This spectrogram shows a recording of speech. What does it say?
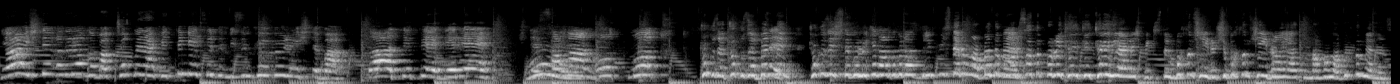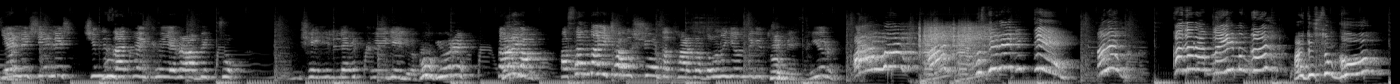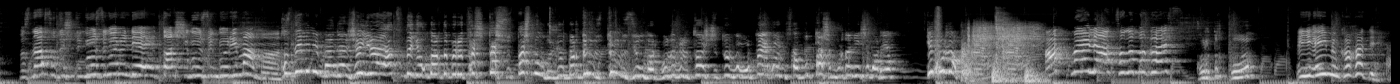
Ya işte Kadir abla bak çok merak ettim getirdim. Bizim köy böyle işte bak. Dağ, tepe, dere, işte Hmm. saman, ot, mot. Çok güzel çok güzel. Ben de çok güzel işte böyle kenarda biraz birikmişlerim var. Ben de bunları satıp böyle köy köy köy yerleşmek istiyorum. Bıktım şehrin, şu bıktım şehrin hayatından valla bıktım yani. Yerleş yerleş. Şimdi zaten köye rağbet çok. Şehirliler hep köye geliyor. Hı. Yürü. Sana bak Hasan dayı çalışıyor orada tarlada. Onun yanına götüremezsin. Yürü. Allah! Ay kız kız. Nasıl düştün? Gözün önünde taşı gözün göreyim ama. Kız ne bileyim ben yani şehir hayatında yollarda böyle taş taş taş mı olur? Yollar dümdüz dümdüz yollar böyle böyle taş dur ortaya koymuşlar. Bu taşın burada ne işi var ya? Git buradan. Atma öyle atılı mı kız? Kırdık kız. İyi Eymin kalk hadi.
